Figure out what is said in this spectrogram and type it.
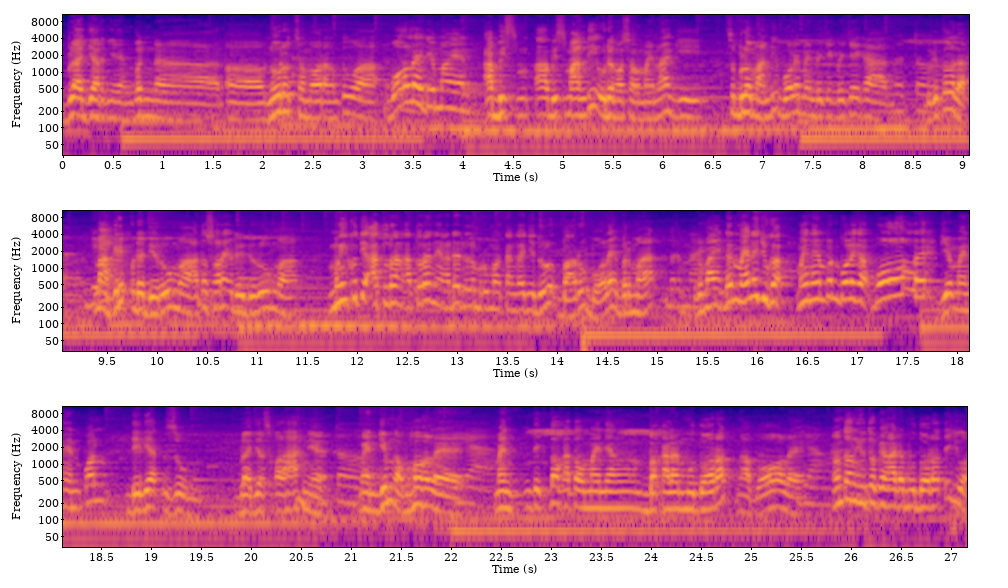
belajarnya yang benar, eh, nurut sama orang tua. Boleh dia main. Abis abis mandi udah nggak usah main lagi. Sebelum mandi boleh main becek-becekan. Begitu nggak? Maghrib udah di rumah atau sore udah di rumah. Mengikuti aturan-aturan yang ada dalam rumah tangganya dulu, baru boleh berma Bermain. Dan mainnya juga, main handphone boleh nggak? Boleh. Dia main handphone, dilihat zoom, belajar sekolahannya. Betul. Main game nggak boleh. Iya. Main TikTok atau main yang bakalan mudorot nggak boleh. Jangan. Nonton YouTube yang ada mudorotnya juga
